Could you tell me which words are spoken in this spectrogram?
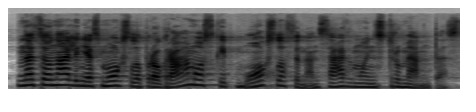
- nacionalinės mokslo programos kaip mokslo finansavimo instrumentas.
